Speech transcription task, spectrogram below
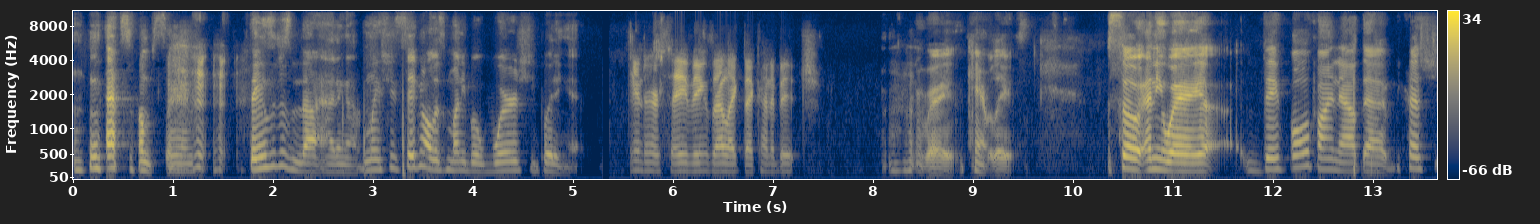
That's what I'm saying. Things are just not adding up. I'm like, she's taking all this money, but where is she putting it? Into her savings. I like that kind of bitch. right. Can't relate. So anyway, they both find out that because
